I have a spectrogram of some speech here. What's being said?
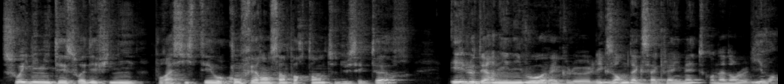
soit illimité, soit défini pour assister aux conférences importantes du secteur. Et le dernier niveau avec l'exemple d'AXA Climate qu'on a dans le livre,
